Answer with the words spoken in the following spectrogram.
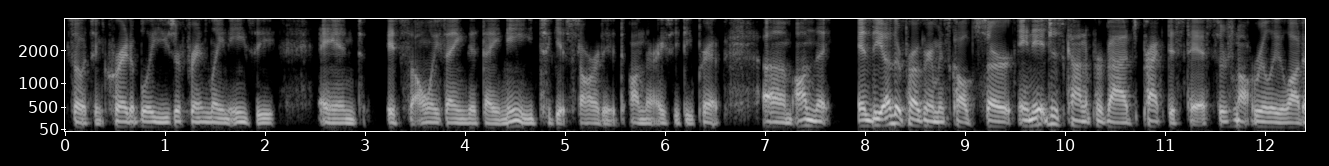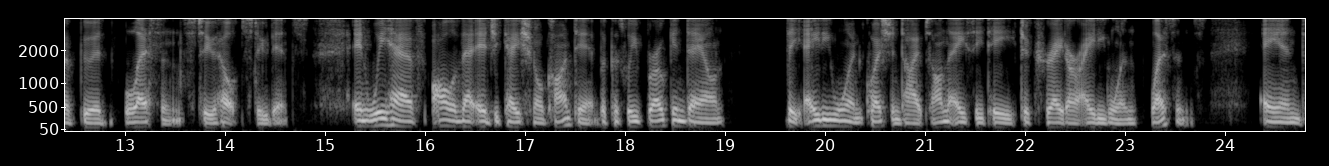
So it's incredibly user friendly and easy. And it's the only thing that they need to get started on their ACT prep. Um, on the and the other program is called CERT, and it just kind of provides practice tests. There's not really a lot of good lessons to help students. And we have all of that educational content because we've broken down the 81 question types on the ACT to create our 81 lessons. And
